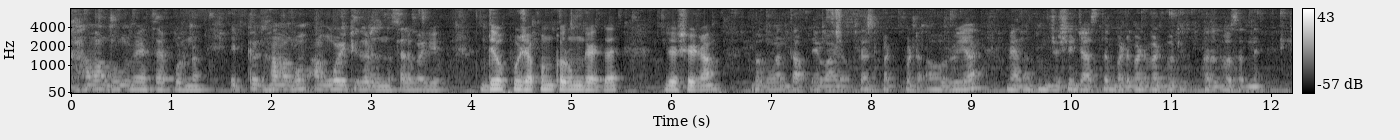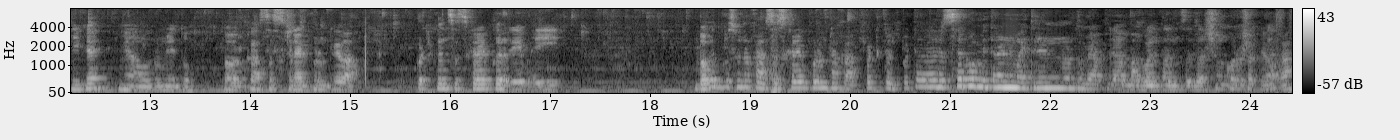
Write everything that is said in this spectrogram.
घामाघूम घ्यायचा आहे पूर्ण. इतकं घामाघूम आंघोळीची गरज नसायला पाहिजे. देवपूजा पण करून घ्यायचं आहे जय श्रीराम. भगवंत आपले वाढवतात पटपट आवरूया. मी आता तुमच्याशी जास्त बडबड बडबड करत बसत नाही. ठीक आहे? मी आवरून येतो. तर का सबस्क्राईब करून ठेवा? पटकन सबस्क्राईब कर रे भाई. बघत बसू नका सबस्क्राईब करून टाका पटकन पटकन. सर्व मित्रांनी मैत्रिणींना तुम्ही आपल्या भगवंतांचं दर्शन करू शकता. का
